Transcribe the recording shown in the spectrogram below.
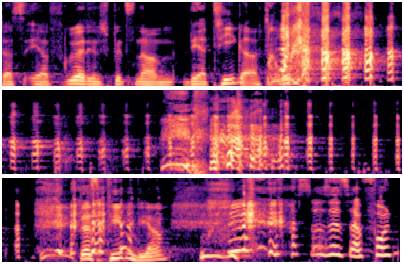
dass er früher den Spitznamen der Tiger trug. das piepen wir. Hast du das jetzt erfunden?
